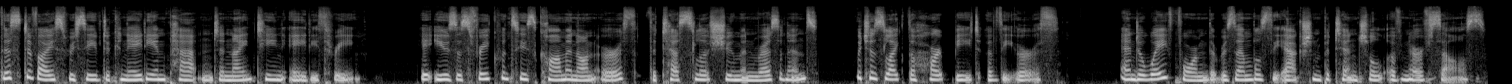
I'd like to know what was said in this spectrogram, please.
This device received a Canadian patent in 1983. It uses frequencies common on Earth, the Tesla Schumann resonance, which is like the heartbeat of the Earth, and a waveform that resembles the action potential of nerve cells.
